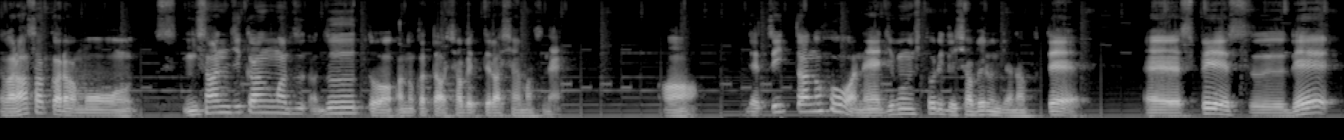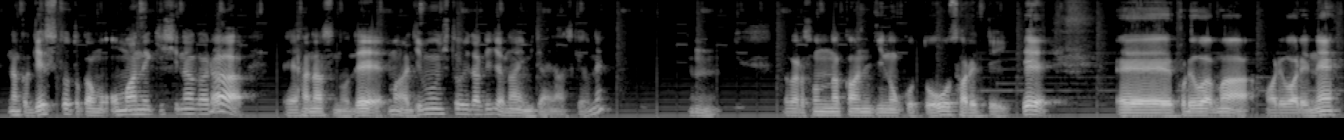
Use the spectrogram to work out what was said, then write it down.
だから朝からもう2、3時間はずずっとあの方は喋ってらっしゃいますね。あ。で、ツイッターの方はね、自分一人で喋るんじゃなくて、えー、スペースで、なんかゲストとかもお招きしながら、えー、話すので、まあ自分一人だけじゃないみたいなんですけどね。うん。だからそんな感じのことをされていて、えー、これはまあ我々ね、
